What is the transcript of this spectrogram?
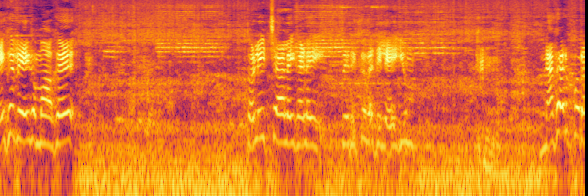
வெகு வேகமாக தொழிற்சாலைகளை பெருக்குவதிலேயும் நகர்ப்புற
